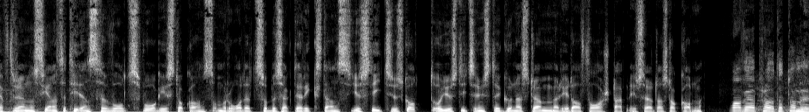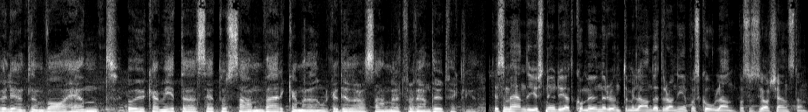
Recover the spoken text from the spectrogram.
Efter den senaste tidens våldsvåg i Stockholmsområdet så besökte riksdagens justitieutskott och justitieminister Gunnar Strömmer idag Farsta i södra Stockholm. Vad vi har pratat om är väl egentligen vad har hänt och hur kan vi hitta sätt att samverka mellan olika delar av samhället för att vända utvecklingen. Det som händer just nu är att kommuner runt om i landet drar ner på skolan, på socialtjänsten.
